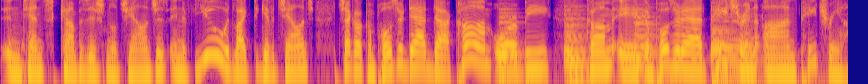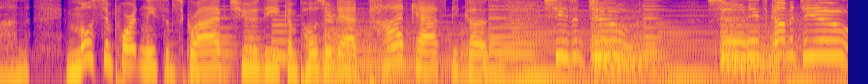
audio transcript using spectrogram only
intense compositional challenges. And if you would like to give a challenge, check out composerdad.com or become a Composer Dad patron on Patreon. Most importantly, subscribe to the Composer Dad podcast because season two soon it's coming to you.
